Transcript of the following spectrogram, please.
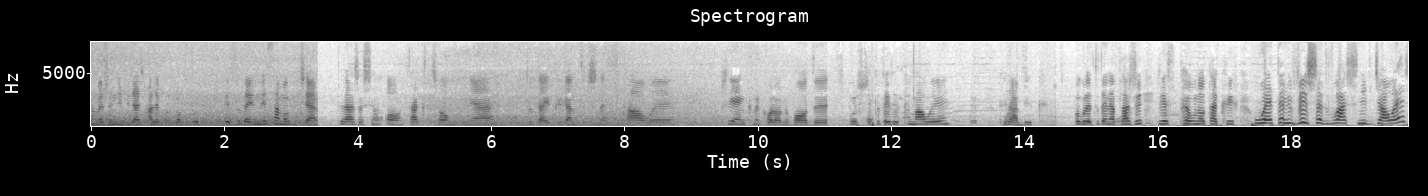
kamerze nie widać, ale po prostu jest tutaj niesamowicie. Plaża się o tak ciągnie. Tutaj gigantyczne skały, piękny kolor wody. Spójrzcie, tutaj taki mały krabik. W ogóle tutaj na plaży jest pełno takich. Łe, ten wyszedł właśnie, widziałeś?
